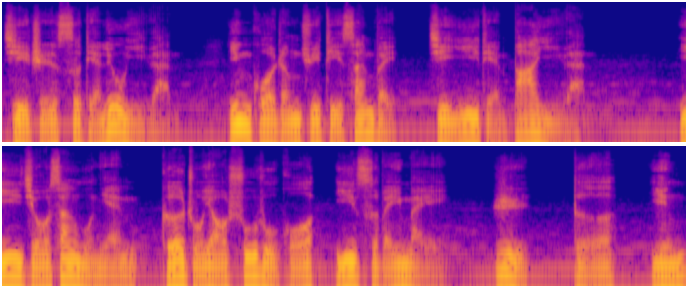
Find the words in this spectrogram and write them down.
计值四点六亿元；英国仍居第三位，计一点八亿元。一九三五年，各主要输入国依次为美、日、德、英。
